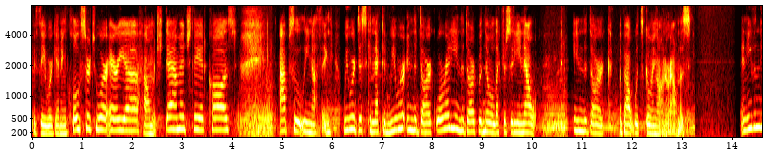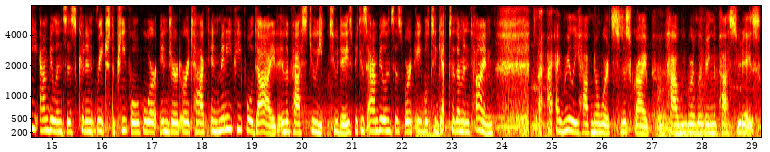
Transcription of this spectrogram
if they were getting closer to our area, how much damage they had caused. Absolutely nothing. We were disconnected. We were in the dark, already in the dark with no electricity, and now in the dark about what's going on around us. And even the ambulances couldn't reach the people who were injured or attacked, and many people died in the past two two days because ambulances weren't able to get to them in time. I, I really have no words to describe how we were living the past two days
